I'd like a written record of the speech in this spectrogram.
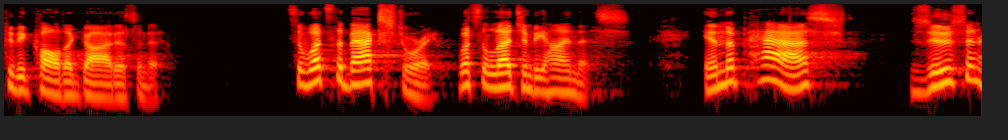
to be called a god, isn't it? So, what's the backstory? What's the legend behind this? In the past, Zeus and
